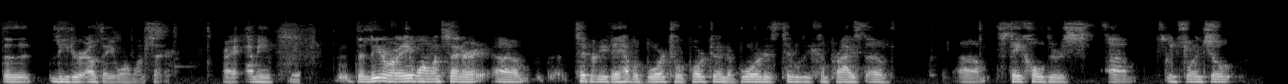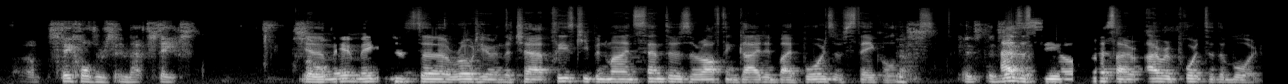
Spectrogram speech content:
the leader of the 811 center, right? I mean, yeah. the leader of 811 center, uh, typically they have a board to report to, and the board is typically comprised of um, stakeholders, um, influential um, stakeholders in that state. So, yeah, Megan just uh, wrote here in the chat. Please keep in mind, centers are often guided by boards of stakeholders. Yes, exactly. As a CEO, yes, I, I report to the board.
